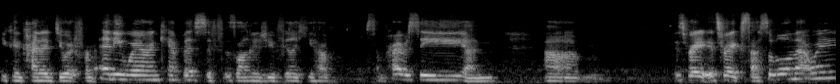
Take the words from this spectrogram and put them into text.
you can kind of do it from anywhere on campus if as long as you feel like you have some privacy and um, it's very it's very accessible in that way.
